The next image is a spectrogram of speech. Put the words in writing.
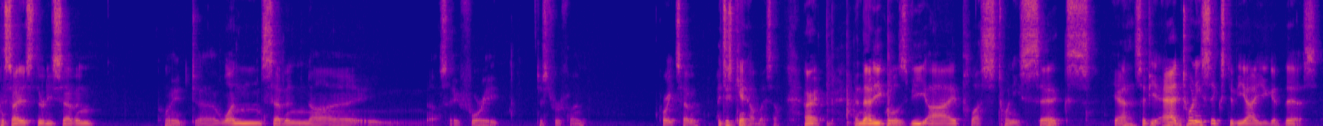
the side is 37.179, I'll say 48, just for fun. 487. I just can't help myself. All right, and that equals VI plus 26. Yeah, so if you add 26 to VI, you get this.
